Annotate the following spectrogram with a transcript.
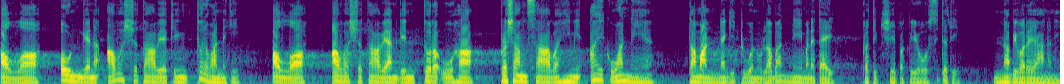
අල්له ඔවුන් ගැන අවශ්‍යතාවයකින් තොරවන්නකි. අල්له අවශ්‍යතාවයන්ගෙන් තොර වූහා ප්‍රශංසාව හිමි අයෙකු වන්නේය. තමන් නැගිටුවනු ලබන්නේම නැතැයි ප්‍රතික්ෂේපකයෝ සිතති. නබිවරයානනි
